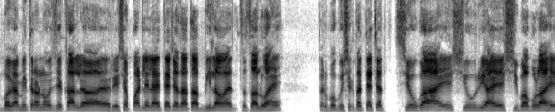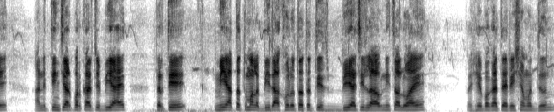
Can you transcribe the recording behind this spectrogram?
बघा मित्रांनो जे काल रेषा पाडलेल्या आहे त्याच्यात आता बी लावायचं चालू आहे. तर बघू शकता त्याच्यात शेवगा आहे शिवरी आहे शिबाबुळ आहे आणि तीन चार प्रकारचे बी आहेत. तर ते मी आता तुम्हाला बी दाखवलं होतं तर ते बियाची लावणी चालू आहे. तर हे बघा त्या रेषामधून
